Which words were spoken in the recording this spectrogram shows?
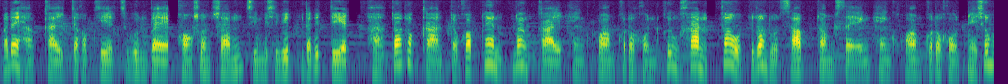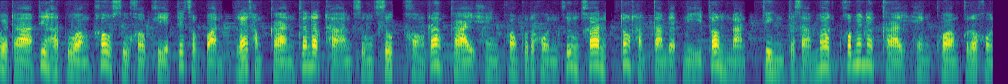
ไม่ได้ห่างไกลจากขอบเขตสมบูรณ์แบบของชนชั้นสิ่มีชีวิตระดับที่เจ็ดหากเจ้าต้องการจะครอบแน่นร่างกายแห่งความกระหนครึ่งขั้น เจ้าจะต้องดูดซับลำแสงแห่งความกระหนในช่วงเวลาที่หัดวงเข้าสู่ขอบเขตเทศบาลและทำการสร้างรากฐานสูงสุดของร่างกายแห่งความกระหนครึ่งขั้น ต้องทำตามแบบนี้เท่านั้น จึงจะสามารถครอบแน่นร่างกายแห่งความกระหน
